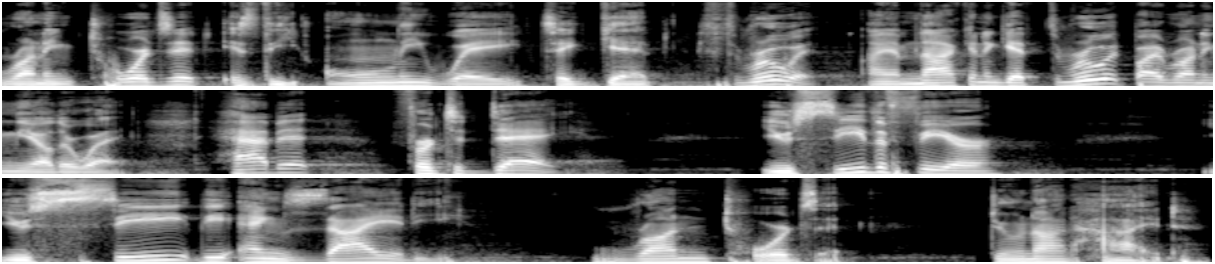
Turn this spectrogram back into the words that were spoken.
Running towards it is the only way to get through it. I am not going to get through it by running the other way. Habit for today. You see the fear, you see the anxiety, run towards it. Do not hide.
